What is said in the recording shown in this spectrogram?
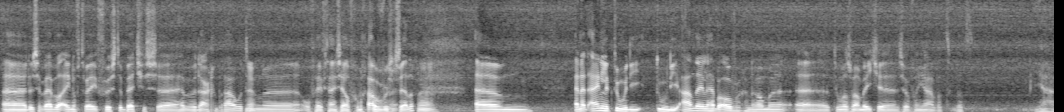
Eh, dus we hebben wel één of twee fuste batches eh, hebben we daar gebrouwen Ja. toen. eh, of heeft hij zelf gebrouwen voor zichzelf. Ja. Ehm, en uiteindelijk toen we die, toen we die aandelen hebben overgenomen, toen was wel een beetje zo van ja, wat, wat ja,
